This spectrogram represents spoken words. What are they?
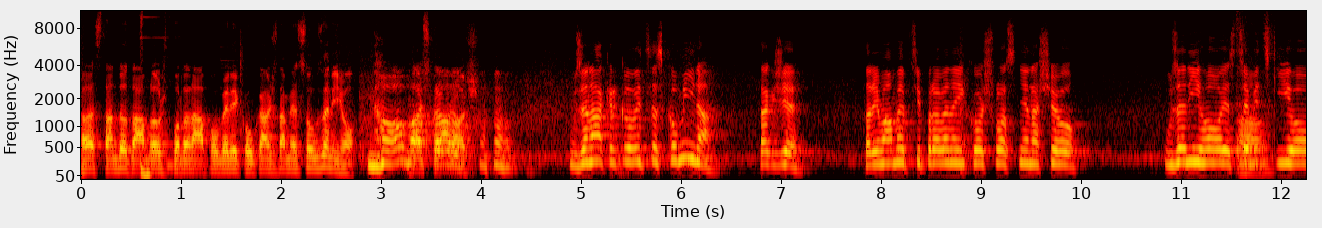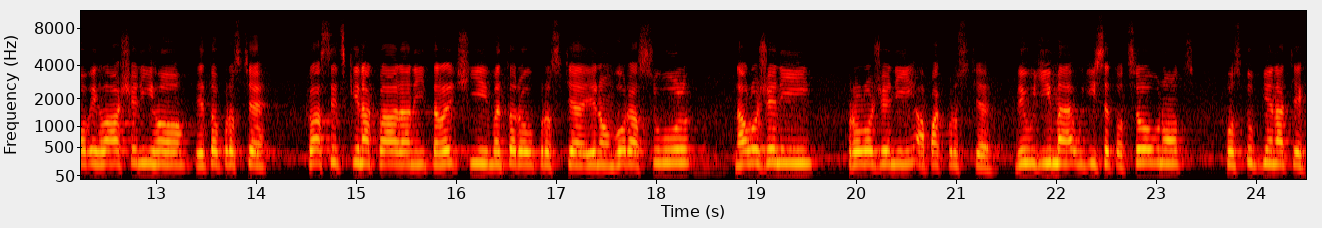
Hele, Stando, tamhle už podle nápovědy koukám, že tam je souzenýho. No, máš pravdu. Uzená krkovice z komína. Takže tady máme připravený koš vlastně našeho uzenýho, jestřebického, vyhlášeného. Je to prostě klasicky nakládaný, tradiční metodou prostě jenom voda, sůl, naložený, proložený a pak prostě vyudíme, udí se to celou noc, postupně na těch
